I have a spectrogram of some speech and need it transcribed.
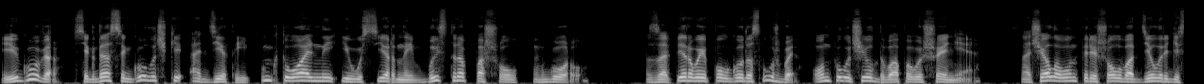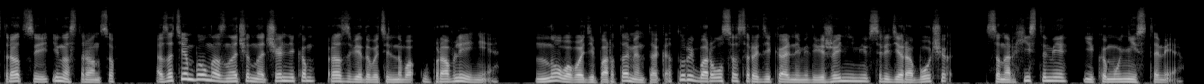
И Гувер, всегда с иголочки одетый, пунктуальный и усердный, быстро пошел в гору. За первые полгода службы он получил два повышения. Сначала он перешел в отдел регистрации иностранцев, а затем был назначен начальником разведывательного управления, нового департамента, который боролся с радикальными движениями в среде рабочих, с анархистами и коммунистами.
